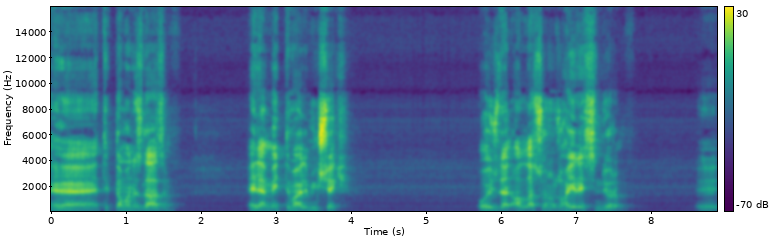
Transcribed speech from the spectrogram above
Ee, tıklamanız lazım. Elenme ihtimalim yüksek. O yüzden Allah sonumuzu hayır etsin diyorum. Ee,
